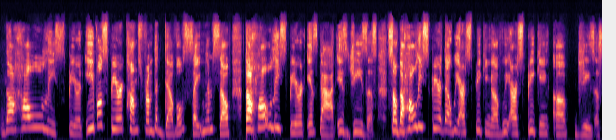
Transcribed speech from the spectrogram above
the Holy Spirit. Evil spirit comes from the devil, Satan himself. The Holy Spirit is God, is Jesus. So the Holy Spirit that we are speaking of, we are speaking of Jesus,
